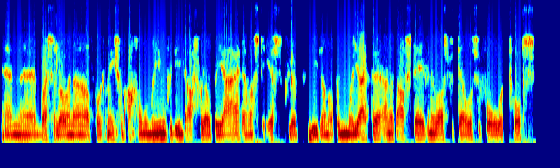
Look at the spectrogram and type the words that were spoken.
En uh, Barcelona had volgens mij iets van 800 miljoen verdiend afgelopen jaar. En was de eerste club die dan op een miljard aan het afstevenen was, vertelde ze vol trots.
